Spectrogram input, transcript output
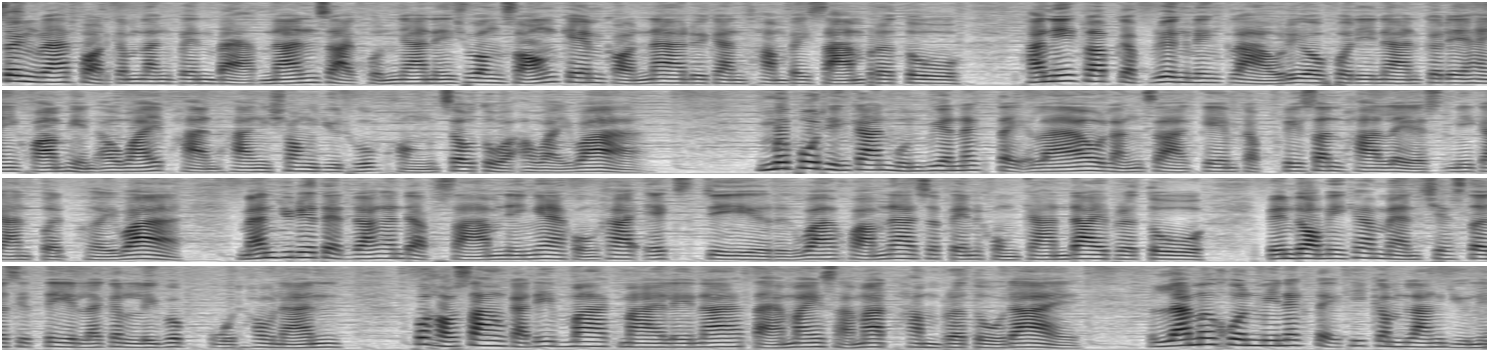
ซึ่งแรดฟอร์ดกำลังเป็นแบบนั้นจากผลงานในช่วง 2 เกมก่อนหน้าด้วยการทำไป 3 ประตูทั้งนี้ครับกับเรื่องดังกล่าวริโอโฟดินานก็ได้ให้ความเห็นเอาไว้ผ่านทางช่อง YouTube ของเจ้าตัวเอาไว้ว่า เมื่อพูดถึงการหมุนเวียนนักเตะแล้วหลังจากเกมกับคริสตันพาเลสมีการเปิดเผยว่าแมนยู i นเต็ดรังอันดับ 3 ในแง่ของค่า XG หรือว่าความน่าจะเป็นของการได้ประตู เป็นรองเพียงแค่แมนเชสเตอร์ซิตี้และก็ลิเวอร์พูลเท่านั้น พวกเขาสร้างโอกาสได้มากมายเลยนะ แต่ไม่สามารถทำประตูได้ และเมื่อคุณมีนักเตะที่กำลังอยู่ใน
